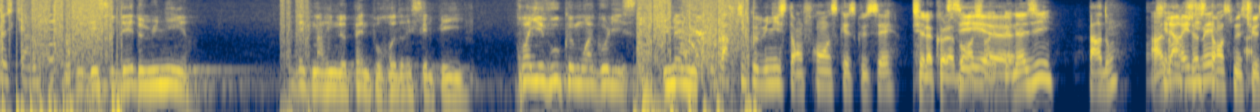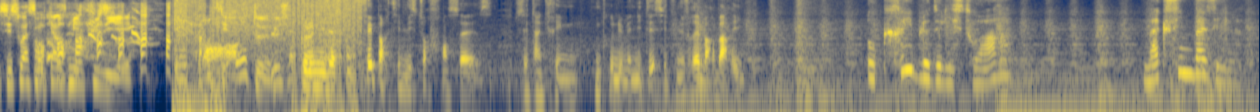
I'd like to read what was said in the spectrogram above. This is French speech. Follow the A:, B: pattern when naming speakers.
A: de ce qui arrive.
B: J'ai décidé de m'unir avec Marine Le Pen pour redresser le pays. Croyez-vous que moi, gaulliste, humaniste...
C: Le Parti communiste en France, qu'est-ce que c'est?
D: C'est la collaboration
C: C'est,
D: avec
C: euh,
D: les nazis.
C: Pardon?
D: Ah
C: C'est la
D: jamais.
C: résistance, monsieur. C'est 75 000 fusillés. C'est honteux.
E: La colonisation fait partie de l'histoire française. C'est un crime contre l'humanité, c'est une vraie barbarie.
F: Au crible de l'histoire, Maxime Basile.
G: «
